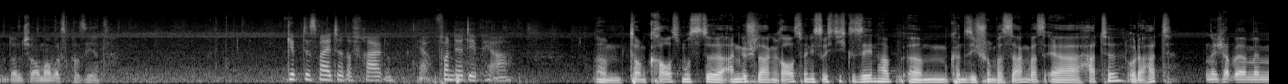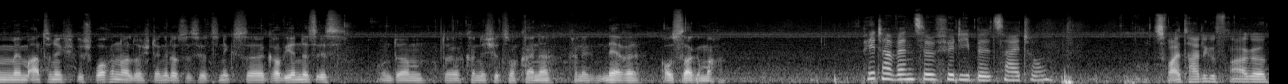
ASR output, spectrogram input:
und dann schauen wir, was passiert. Gibt es weitere Fragen ja, von der DPA? Ähm, Tom Kraus musste angeschlagen raus, wenn ich es richtig gesehen habe. Ähm, können Sie schon was sagen, was er hatte oder hat? Ich habe ja mit, mit dem Arzt gesprochen, also ich denke, dass es jetzt nichts äh, Gravierendes ist. Und ähm, da kann ich jetzt noch keine, keine nähere Aussage machen. Peter Wenzel für die Bild-Zeitung. Zweiteilige Frage.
